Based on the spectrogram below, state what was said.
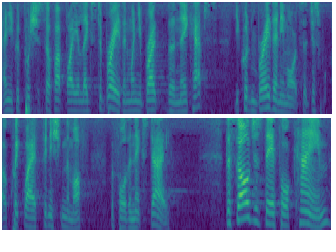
and you could push yourself up by your legs to breathe. And when you broke the kneecaps, you couldn't breathe anymore. It's just a quick way of finishing them off before the next day. The soldiers therefore came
